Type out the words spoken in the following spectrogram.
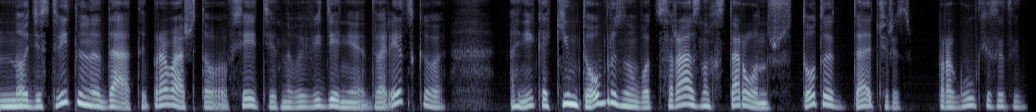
Но действительно, да, ты права, что все эти нововведения Дворецкого, они каким-то образом вот с разных сторон, что-то, да, через прогулки с этой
